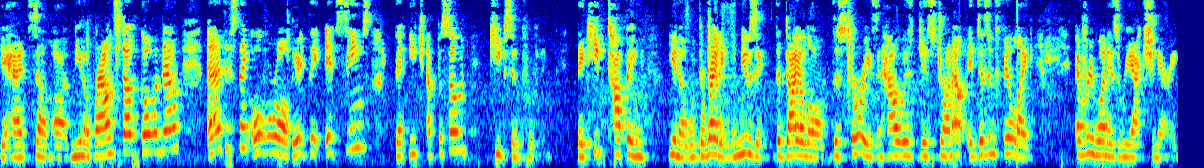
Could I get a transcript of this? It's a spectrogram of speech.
You had some uh, Nino Brown stuff going down, and I just think overall, they it seems that each episode keeps improving. They keep topping. You know, with the writing, the music, the dialogue, the stories, and how it's just drawn out. It doesn't feel like everyone is reactionary.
